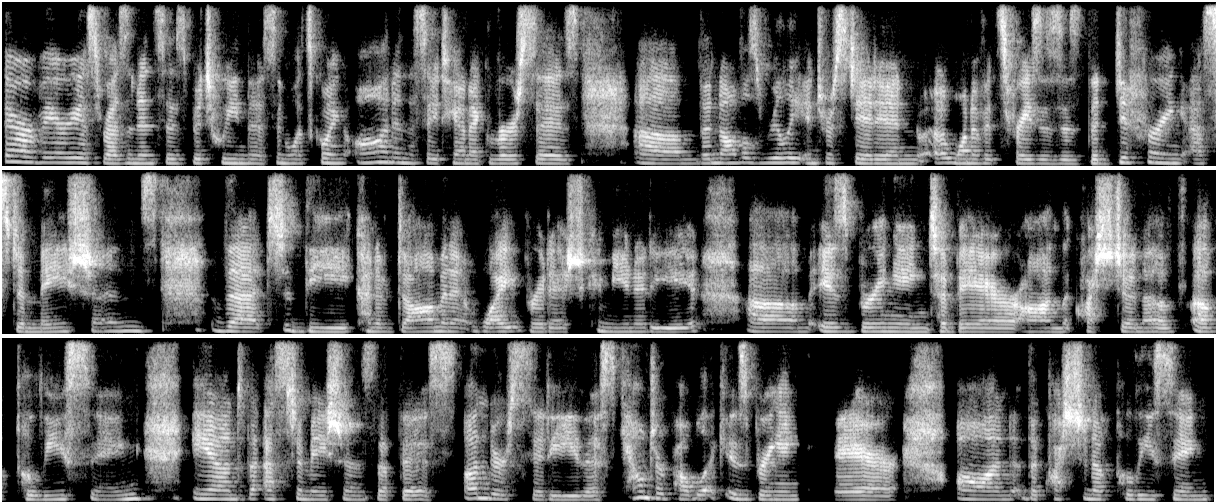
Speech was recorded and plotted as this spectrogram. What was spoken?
there are various resonances between this and what's going on in the satanic verses. Um, the novel's really interested in uh, one of its phrases is the differing estimations that the kind of dominant white British community um, is bringing to bear on the question of, of policing and the estimations that this undercity, this counterpublic, is bringing bear on the question of policing.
